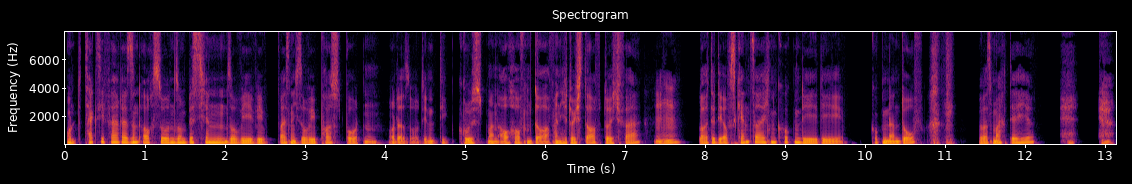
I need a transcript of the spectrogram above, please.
Und Taxifahrer sind auch so, so ein bisschen so wie, wie, weiß nicht, so wie Postboten oder so. Die, die grüßt man auch auf dem Dorf. Wenn ich durchs Dorf durchfahre, Mhm. Leute, die aufs Kennzeichen gucken, die, die gucken dann doof. Was macht der hier? Ja.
